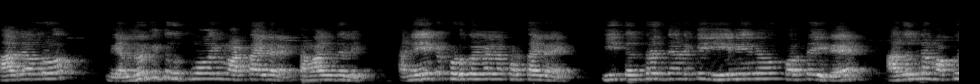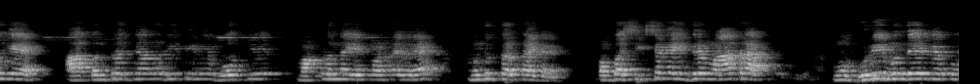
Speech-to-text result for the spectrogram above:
ಆದ್ರೆ ಅವರು ಎಲ್ರಿಗಿಂತ ಉತ್ತಮವಾಗಿ ಮಾಡ್ತಾ ಇದ್ದಾರೆ ಸಮಾಜದಲ್ಲಿ. ಅನೇಕ ಕೊಡುಗೆಗಳನ್ನ ಕೊಡ್ತಾ ಇದ್ದಾರೆ. ಈ ತಂತ್ರಜ್ಞಾನಕ್ಕೆ ಏನೇನು ಕೊರತೆ ಇದೆ, ಅದನ್ನ ಮಕ್ಕಳಿಗೆ ಆ ತಂತ್ರಜ್ಞಾನ ರೀತಿನೇ ಬೋಧಿಸಿ ಮಕ್ಕಳನ್ನ ಏನ್ ಮಾಡ್ತಾ ಇದಾರೆ ಮುಂದಕ್ಕೆ ತರ್ತಾ ಇದ್ದಾರೆ. ಒಬ್ಬ ಶಿಕ್ಷಕ ಇದ್ರೆ ಮಾತ್ರ ಗುರಿ ಮುಂದೆ ಇರ್ಬೇಕು,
